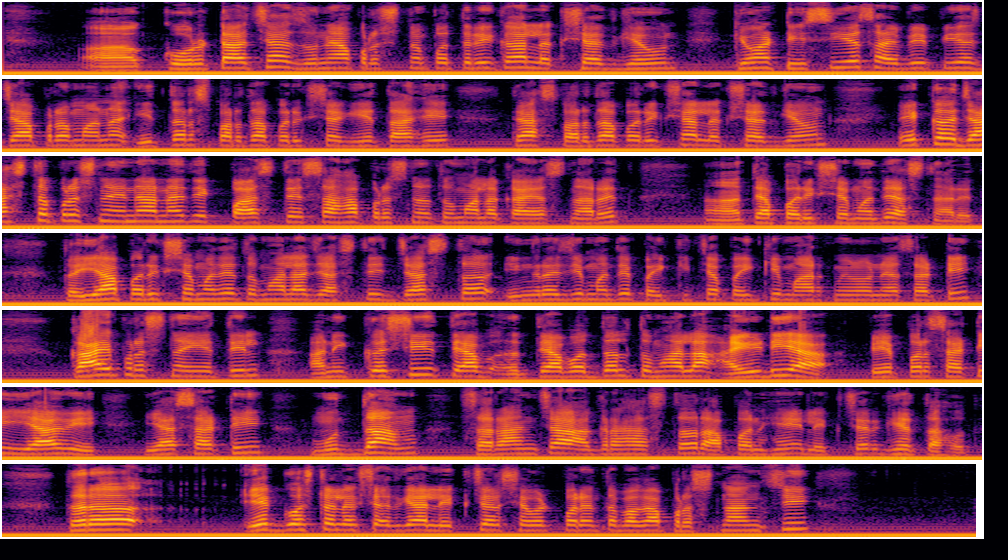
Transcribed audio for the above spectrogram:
कोर्टाच्या जुन्या प्रश्नपत्रिका लक्षात घेऊन किंवा T C S I B P S ज्याप्रमाणे इतर स्पर्धा परीक्षा घेत आहे त्या स्पर्धा परीक्षा लक्षात घेऊन एक जास्त प्रश्न येणार नाहीत एक पाच ते सहा प्रश्न तुम्हाला काय असणार आहेत त्या परीक्षेमध्ये असणार आहेत. तर या परीक्षेमध्ये तुम्हाला जास्तीत जास्त इंग्रजीमध्ये पैकीच्या पैकी मार्क मिळवण्यासाठी काय प्रश्न येतील आणि कशी त्या त्याबद्दल तुम्हाला आयडिया पेपरसाठी यावी यासाठी मुद्दाम सरांच्या आग्रहास्तवर आपण हे लेक्चर घेत आहोत. तर एक गोष्ट लक्षात घ्या लेक्चर शेवटपर्यंत बघा प्रश्नांची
